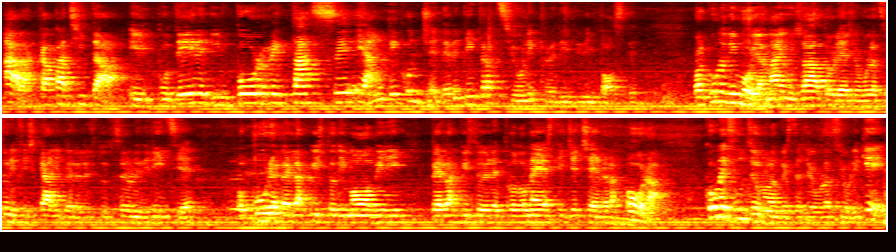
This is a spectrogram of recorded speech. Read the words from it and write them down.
ha la capacità e il potere di imporre tasse e anche concedere detrazioni e crediti d'imposte Qualcuno di voi ha mai usato le agevolazioni fiscali per le restituzioni edilizie? Oppure per l'acquisto di mobili, per l'acquisto di elettrodomestici, eccetera? Ora, come funzionano queste agevolazioni? Che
